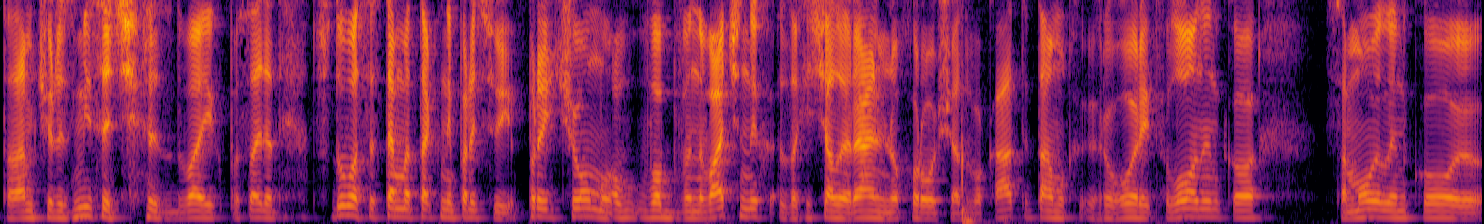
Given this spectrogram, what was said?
та там через місяць, через два їх посадять. Судова система так не працює. Причому в обвинувачених захищали реально хороші адвокати. Там Григорій Філоненко, Самойленко,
